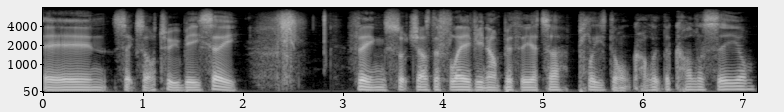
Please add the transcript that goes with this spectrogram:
in 602 BC, things such as the Flavian Amphitheatre, please don't call it the Colosseum,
